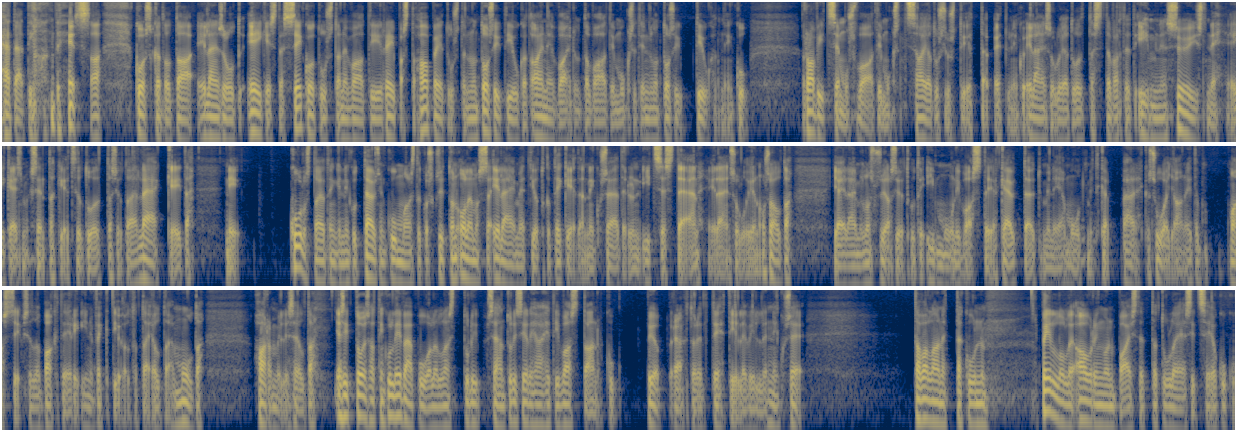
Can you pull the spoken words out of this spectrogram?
hätätilanteessa, koska tota, eläinsolut ei kestä sekoitusta, ne vaatii reipasta hapetusta, ne on tosi tiukat aineenvaihduntavaatimukset ja niillä on tosi tiukat niin kuin ravitsemusvaatimukset. Se ajatus justi, että, että niin eläinsoluja tuotettaisiin sitä varten, että ihminen söisi ne, eikä esimerkiksi sen takia, että sillä tuotettaisiin jotain lääkkeitä, niin kuulostaa jotenkin niin kuin täysin kummallista, koska sitten on olemassa eläimet, jotka tekee tämän niin kuin säätelyn itsestään eläinsolujen osalta. Ja eläimillä on sellaisia asioita, kuten immuunivaste ja käyttäytyminen ja muut, mitkä vähän ehkä suojaa niitä massiivisilta bakteeriinfektioilta tai joltain muulta harmilliselta. Ja sitten toisaalta niin kuin leväpuolella, niin sit tuli, sehän tuli siellä ihan heti vastaan, kun bioreaktoreita tehtiin leville, niin kuin se tavallaan, että kun pellolle auringonpaistetta tulee sitten se joku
